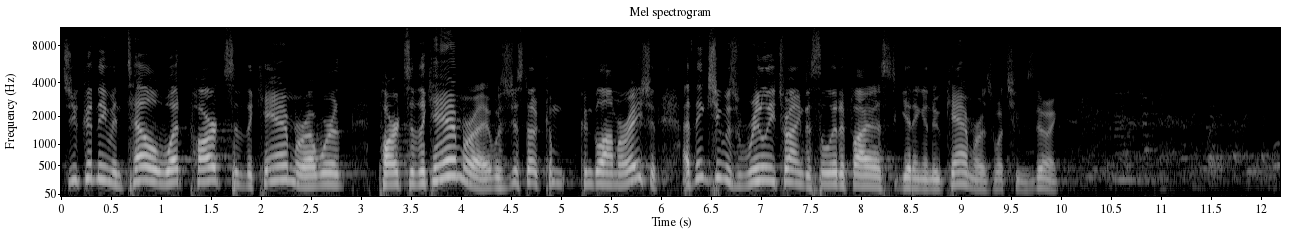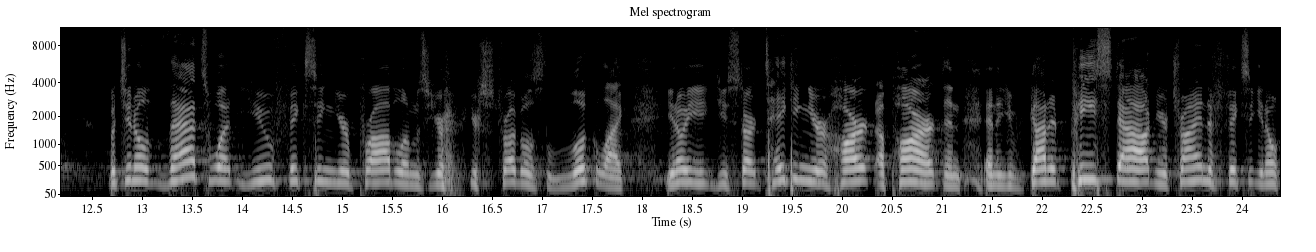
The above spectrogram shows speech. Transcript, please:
So you couldn't even tell what parts of the camera were parts of the camera. It was just a com- conglomeration. I think she was really trying to solidify us to getting a new camera, is what she was doing. But you know, that's what you fixing your problems, your, your struggles look like. You know, you, you start taking your heart apart and, and you've got it pieced out and you're trying to fix it. You know,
